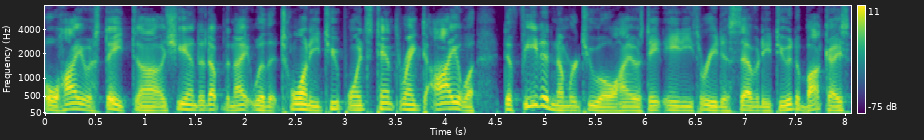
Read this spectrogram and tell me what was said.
Ohio State. Uh, she ended up the night with it 22 points. 10th ranked Iowa defeated number two Ohio State 83 to 72. The Buckeyes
